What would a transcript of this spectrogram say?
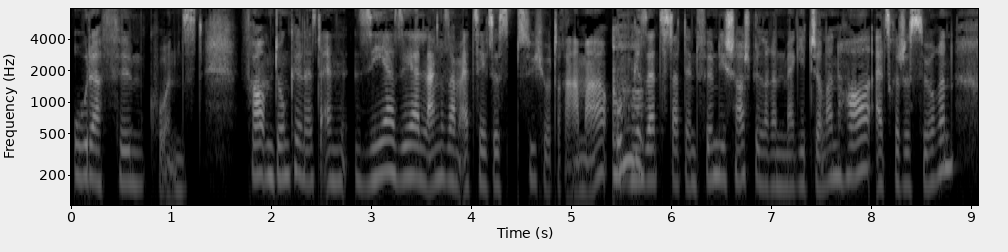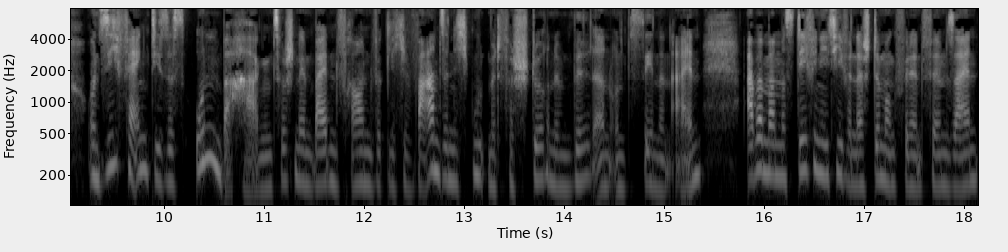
oder Filmkunst. Frau im Dunkeln ist ein sehr, sehr langsam erzähltes Psychodrama. Aha. Umgesetzt hat den Film die Schauspielerin Maggie Gyllenhaal als Regisseurin und sie fängt dieses Unbehagen Unbehagen zwischen den beiden Frauen wirklich wahnsinnig gut mit verstörenden Bildern und Szenen ein. Aber man muss definitiv in der Stimmung für den Film sein.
